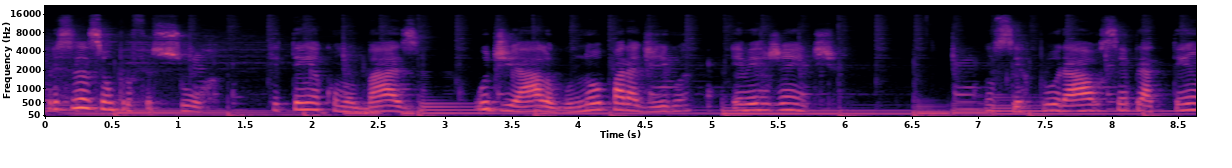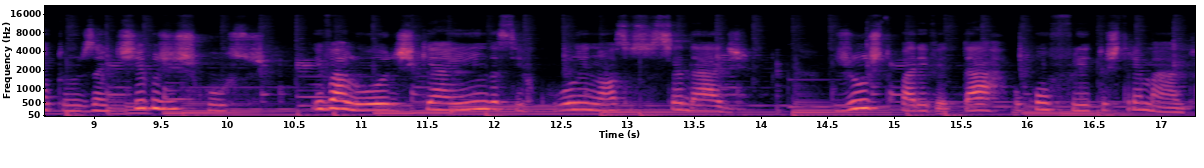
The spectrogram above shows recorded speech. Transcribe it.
precisa ser um professor que tenha como base o diálogo no paradigma emergente um ser plural, sempre atento nos antigos discursos e valores que ainda circulam em nossa sociedade, justo para evitar o conflito extremado.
